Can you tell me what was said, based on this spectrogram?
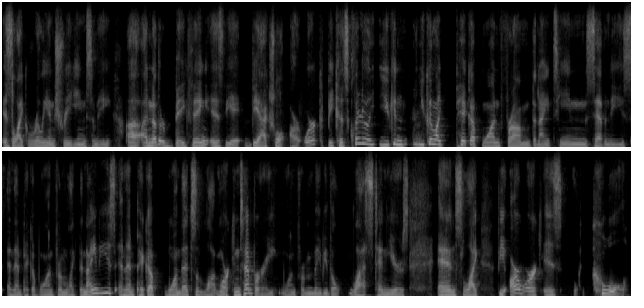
is like really intriguing to me. Uh, another big thing is the the actual artwork because clearly you can you can like pick up one from the 1970s and then pick up one from like the 90s and then pick up one that's a lot more contemporary, one from maybe the last 10 years. And like the artwork is like cool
